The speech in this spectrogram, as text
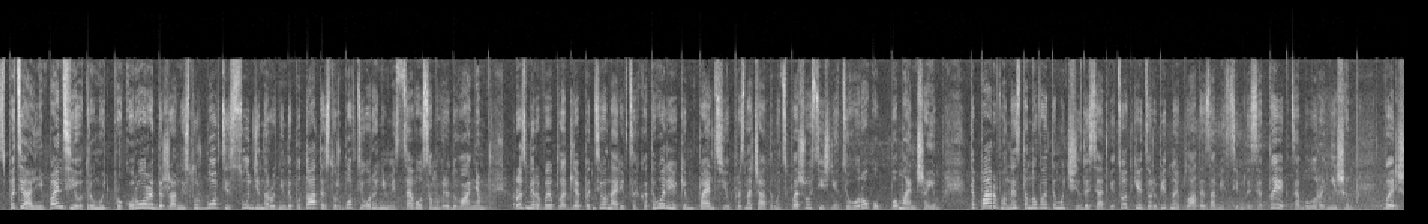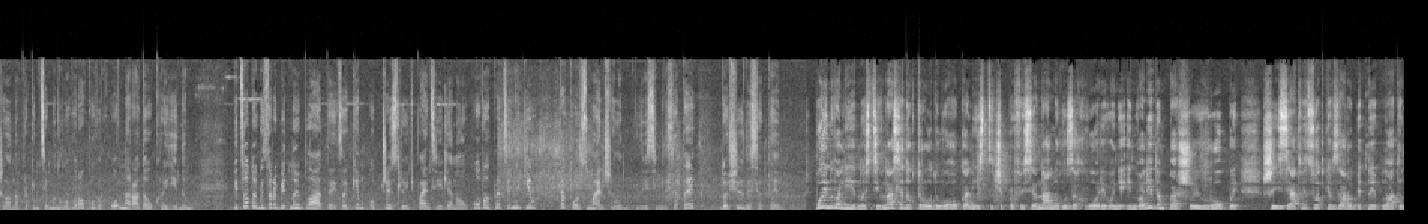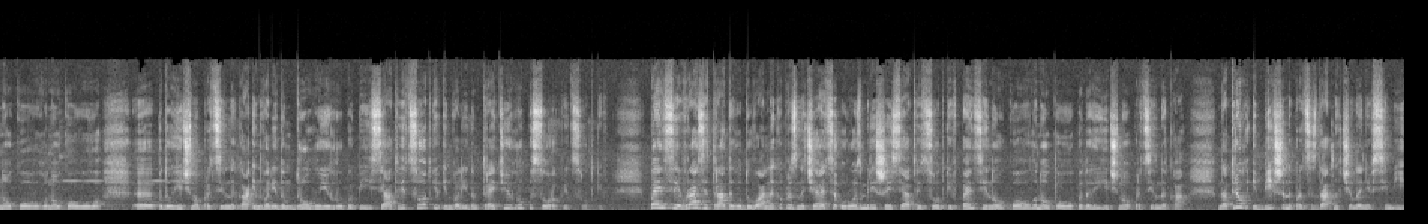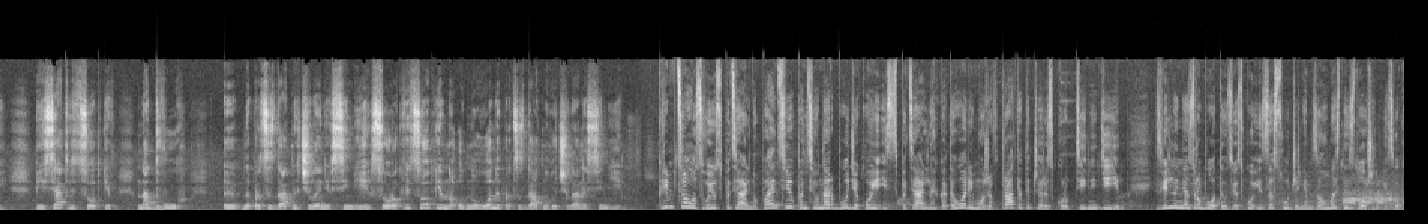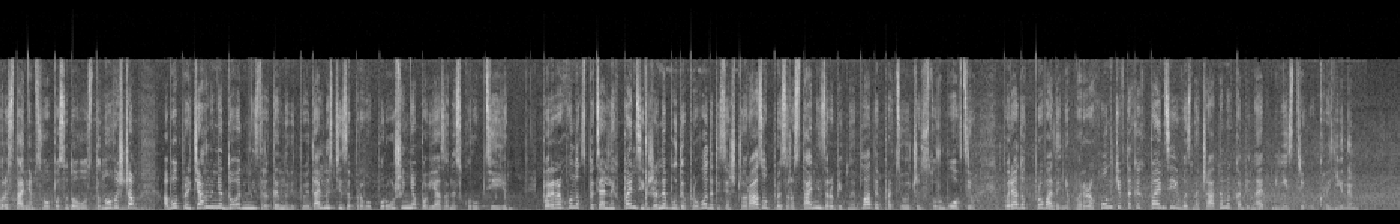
Спеціальні пенсії отримують прокурори, державні службовці, судді, народні депутати, службовці органів місцевого самоврядування. Розмір виплат для пенсіонерів цих категорій, яким пенсію призначатимуть з 1 січня цього року, поменшає. Тепер вони становитимуть 60% від заробітної плати замість 70%, як це було раніше. Вирішила наприкінці минулого року Верховна Рада України. Відсоток від заробітної плати, за яким обчислюють пенсії для наукових працівників, також зменшили з 80 до 60. По інвалідності внаслідок трудового каліцтва чи професіонального захворювання інвалідам першої групи 60% заробітної плати наукового наукового е, педагогічного працівника, інвалідам другої групи 50%, інвалідам третьої групи 40%. Пенсія в разі втрати годувальника призначається у розмірі 60% пенсії наукового наукового педагогічного працівника на трьох і більше непрацездатних членів сім'ї, 50% на двох непрацездатних членів сім'ї, 40% на одного непрацездатного члена сім'ї. Крім цього, свою спеціальну пенсію пенсіонер будь-якої із спеціальних категорій може втратити через корупційні дії. Звільнення з роботи у зв'язку із засудженням за умисний злочин із використанням свого посадового становища або притягнення до адміністративної відповідальності за правопорушення, пов'язане з корупцією. Перерахунок спеціальних пенсій вже не буде проводитися щоразу при зростанні заробітної плати працюючих службовців. Порядок проведення перерахунків таких пенсій визначатиме Кабінет міністрів України.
